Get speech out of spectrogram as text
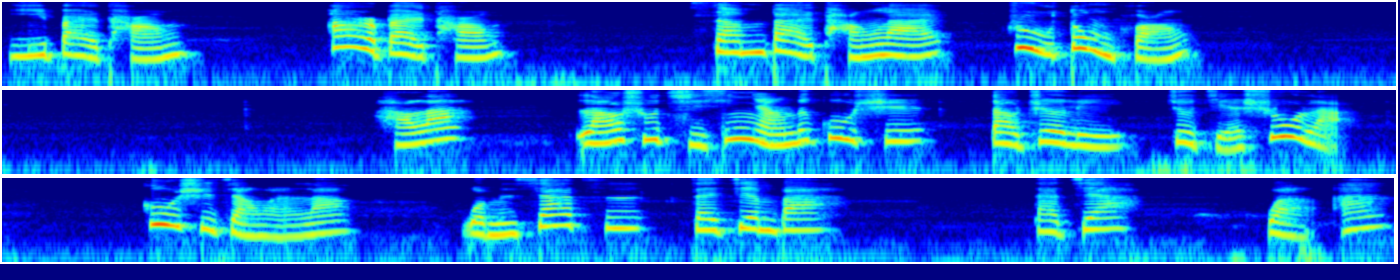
一拜堂，二拜堂，三拜堂来入洞房。好啦，老鼠娶新娘的故事到这里就结束了。故事讲完啦，我们下次再见吧，大家晚安。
